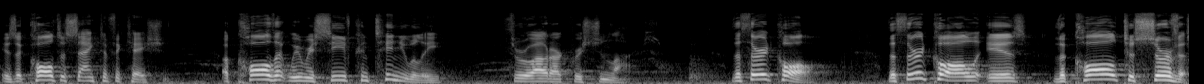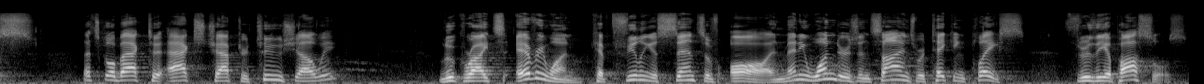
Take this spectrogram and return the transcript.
is a call to sanctification, a call that we receive continually throughout our Christian lives. The third call. The third call is the call to service. Let's go back to Acts chapter 2, shall we? Luke writes, everyone kept feeling a sense of awe and many wonders and signs were taking place through the apostles.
